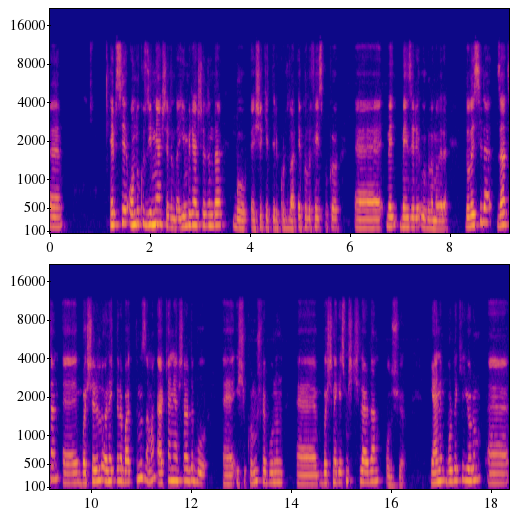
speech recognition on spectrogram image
e, hepsi 19-20 yaşlarında, 21 yaşlarında bu e, şirketleri kurdular. Apple'ı, Facebook'u e, ve benzeri uygulamaları. Dolayısıyla zaten e, başarılı örneklere baktığımız zaman erken yaşlarda bu e, işi kurmuş ve bunun e, başına geçmiş kişilerden oluşuyor. Yani buradaki yorum e,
